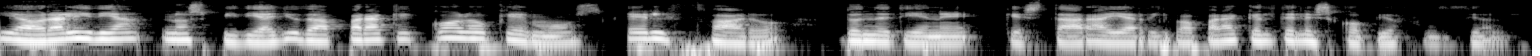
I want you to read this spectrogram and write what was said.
Y ahora Lidia nos pide ayuda para que coloquemos el faro donde tiene que estar ahí arriba para que el telescopio funcione.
